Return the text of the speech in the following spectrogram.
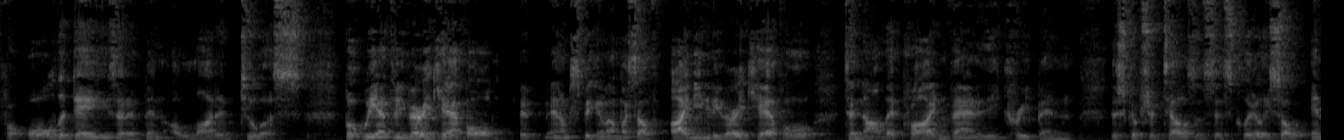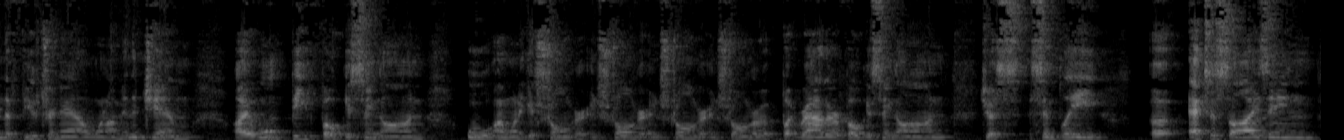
for all the days that have been allotted to us. But we have to be very careful, and I'm speaking about myself, I need to be very careful to not let pride and vanity creep in. The scripture tells us this clearly. So in the future now, when I'm in the gym, I won't be focusing on, oh, I want to get stronger and stronger and stronger and stronger, but rather focusing on just simply uh, exercising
